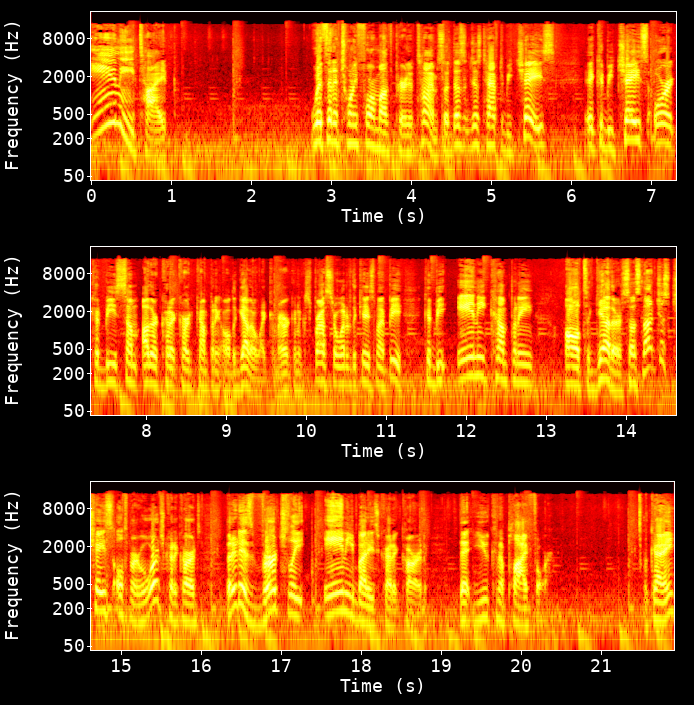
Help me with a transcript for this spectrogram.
any type within a 24 month period of time. So it doesn't just have to be Chase. It could be Chase or it could be some other credit card company altogether, like American Express or whatever the case might be. It could be any company altogether. So it's not just Chase Ultimate Rewards credit cards, but it is virtually anybody's credit card that you can apply for. Okay?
